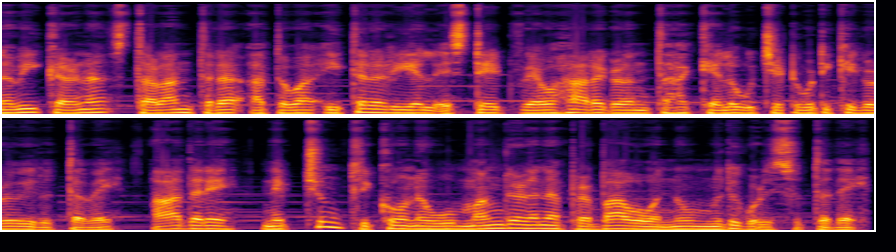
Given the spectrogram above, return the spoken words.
ನವೀಕರಣ, ಸ್ಥಳಾಂತರ ಅಥವಾ ಇತರ ರಿಯಲ್ ಎಸ್ಟೇಟ್ ವ್ಯವಹಾರಗಳಂತಹ ಕೆಲವು ಚಟುವಟಿಕೆಗಳು ಇರುತ್ತವೆ. ಆದರೆ, ನೆಪ್ಚೂನ್ ತ್ರಿಕೋನವು ಮಂಗಳನ ಪ್ರಭಾವವನ್ನು ಮೃದುಗೊಳಿಸುತ್ತದೆ.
